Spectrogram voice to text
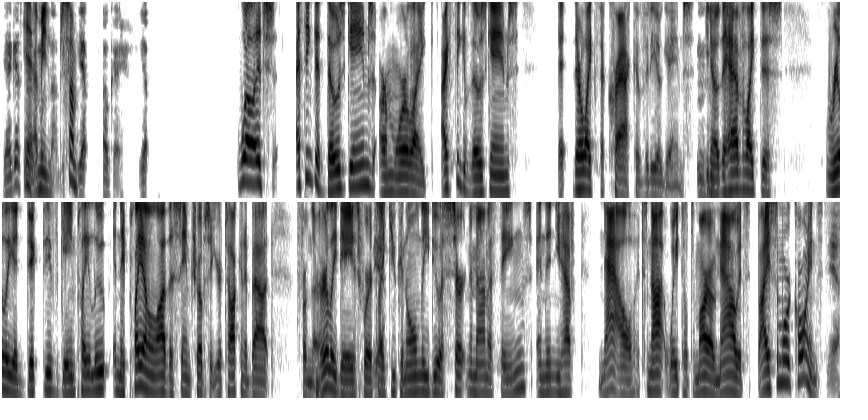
Yeah, I guess. Yeah, I mean, be- some- Yep. Okay. Yep. Well, it's I think that those games are more like I think of those games eh, they're like the crack of video games. You know, they have like this really addictive gameplay loop and they play on a lot of the same tropes that you're talking about from the early days where it's Yeah. like you can only do a certain amount of things and then you have now it's not wait till tomorrow now it's buy some more coins Yeah.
